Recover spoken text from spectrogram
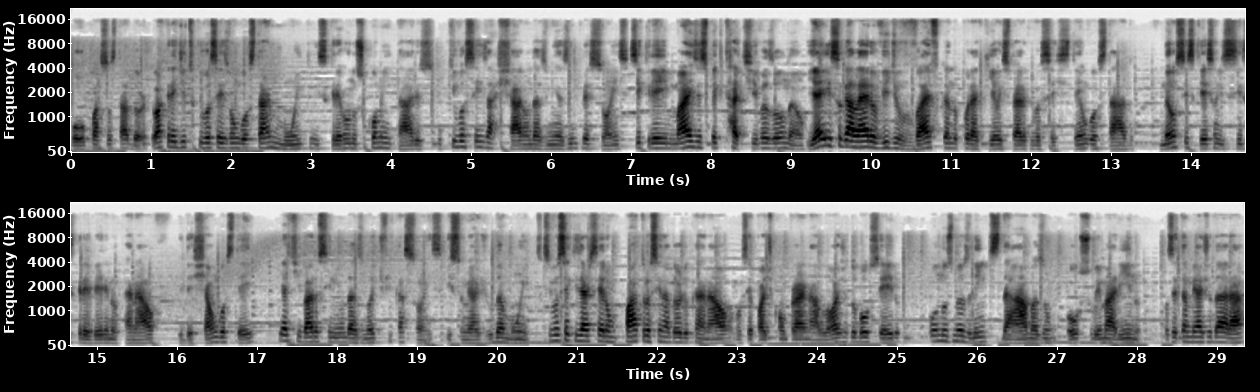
pouco assustador. Eu acredito que vocês vão gostar muito, escrevam nos comentários o que vocês acharam das minhas impressões, se criei mais expectativas ou não. E é isso galera, o vídeo vai ficando por aqui, eu espero que vocês tenham gostado. Não se esqueçam de se inscreverem no canal e deixar um gostei e ativar o sininho das notificações. Isso me ajuda muito. Se você quiser ser um patrocinador do canal, você pode comprar na loja do Bolseiro ou nos meus links da Amazon ou Submarino. Você também ajudará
